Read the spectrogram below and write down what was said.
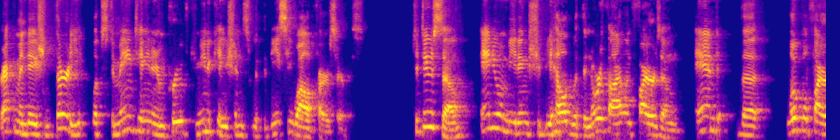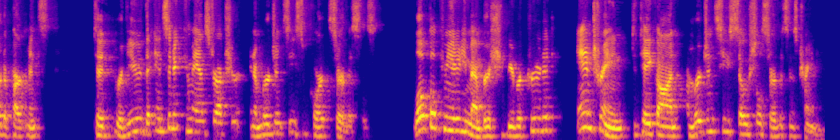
Recommendation 30 looks to maintain and improve communications with the BC Wildfire Service. To do so, annual meetings should be held with the North Island Fire Zone and the local fire departments to review the incident command structure and emergency support services. Local community members should be recruited and trained to take on emergency social services training.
